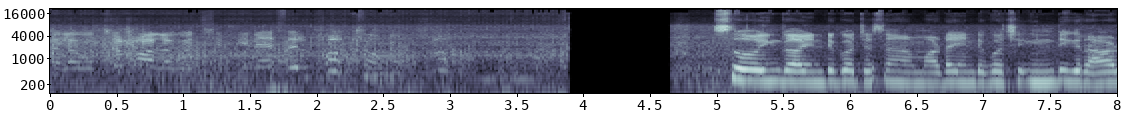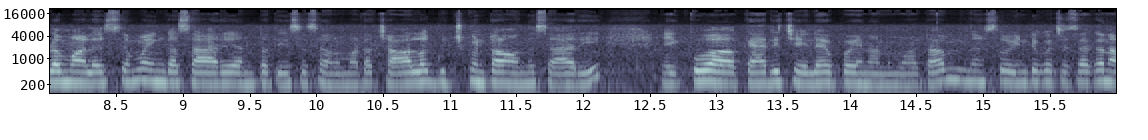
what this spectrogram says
అలా వచ్చామో అలా వచ్చి తినేసి వెళ్ళిపోతాము సో ఇంకా ఇంటికి వచ్చేసాను అనమాట ఇంటికి వచ్చి ఇంటికి రావడం ఆలస్యమో. ఇంకా శారీ అంతా తీసేసాను అనమాట చాలా గుచ్చుకుంటా ఉంది శారీ. ఎక్కువ క్యారీ చేయలేకపోయాను అనమాట సో ఇంటికి వచ్చేసాక నా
